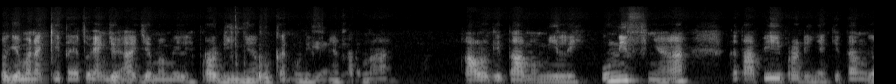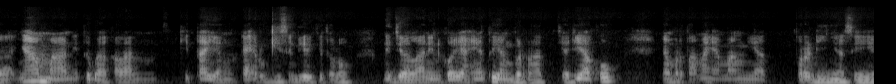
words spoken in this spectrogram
bagaimana kita itu enjoy aja memilih prodinya bukan univnya yeah. karena kalau kita memilih unifnya tetapi prodinya kita nggak nyaman itu bakalan kita yang kayak rugi sendiri gitu loh. Ngejalanin kuliahnya itu yang berat. Jadi aku yang pertama emang niat prodinya sih.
